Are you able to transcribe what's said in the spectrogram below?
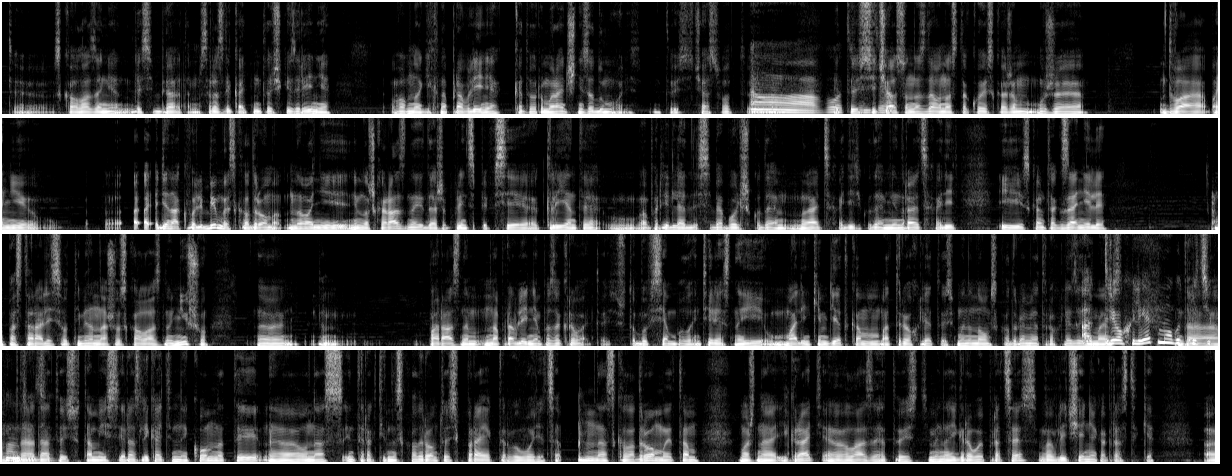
скалолазание для себя там, с развлекательной точки зрения во многих направлениях, которые мы раньше не задумывались. То есть сейчас вот... А, вот то есть сейчас у нас, да, у нас такой, скажем, уже два... Они одинаково любимые скалодрома, но они немножко разные, и даже, в принципе, все клиенты определяют для себя больше, куда им нравится ходить, куда им не нравится ходить, и, скажем так, заняли, постарались вот именно нашу скалолазную нишу э, по разным направлениям позакрывать, то есть чтобы всем было интересно и маленьким деткам от трех лет, то есть мы на новом складроме от трех лет занимаемся. От трех лет могут да, прийти к нам Да, дети? да, то есть там есть и развлекательные комнаты, э, у нас интерактивный складром, то есть проектор выводится на скалодром, и там можно играть э, лазая, то есть именно игровой процесс, вовлечение как раз-таки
